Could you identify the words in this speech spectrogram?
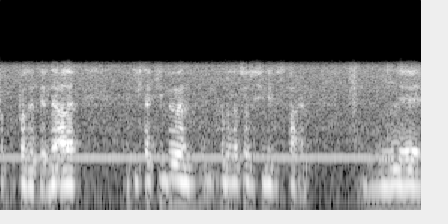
po- pozytywny, ale jakiś taki byłem, chyba dlatego, że się nie wyspałem. Y,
